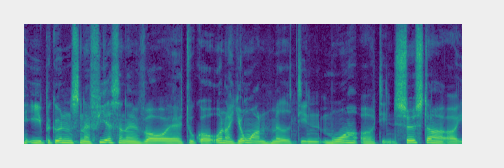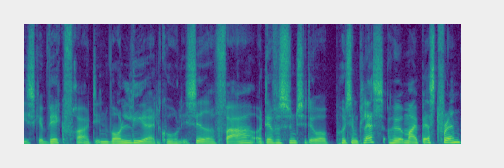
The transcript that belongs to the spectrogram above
i begyndelsen af 80'erne, hvor øh, du går under jorden med din mor og din søster, og I skal væk fra din voldelige og alkoholiserede far, og derfor synes jeg, det var på sin plads at høre My Best Friend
